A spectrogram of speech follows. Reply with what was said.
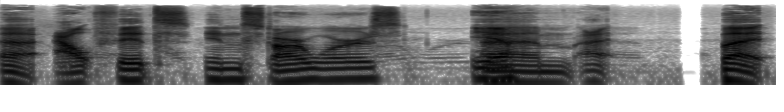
uh, outfits in Star Wars. Yeah. Um, I, but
